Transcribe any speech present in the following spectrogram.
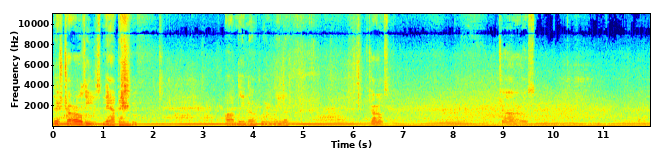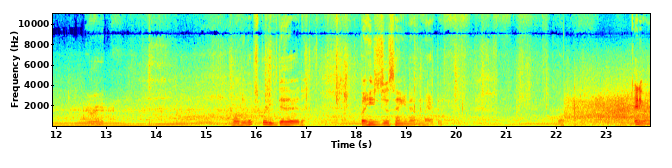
there's Charles, he's napping. Oddly enough, weirdly enough. Charles. Charles. Alright. Well, he looks pretty dead. But he's just hanging out and napping. Anyway,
